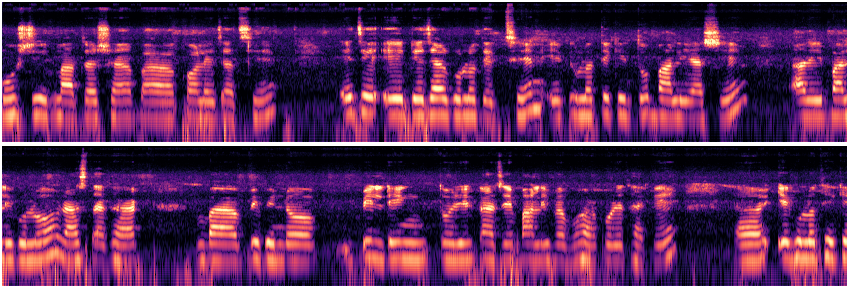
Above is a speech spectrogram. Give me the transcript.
মসজিদ, মাদ্রাসা বা কলেজ আছে। এই যে এই ডেজারগুলো দেখছেন, এগুলোতে কিন্তু বালি আসে। আর এই বালিগুলো রাস্তাঘাট বা বিভিন্ন বিল্ডিং তৈরির কাজে বালি ব্যবহার করে থাকে। এগুলো থেকে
